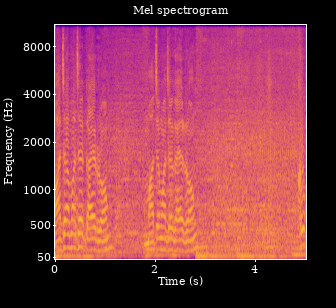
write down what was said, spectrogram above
মাজা মাজা গায়ের রং। মাজা মাজা গায়ের রং। খুব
